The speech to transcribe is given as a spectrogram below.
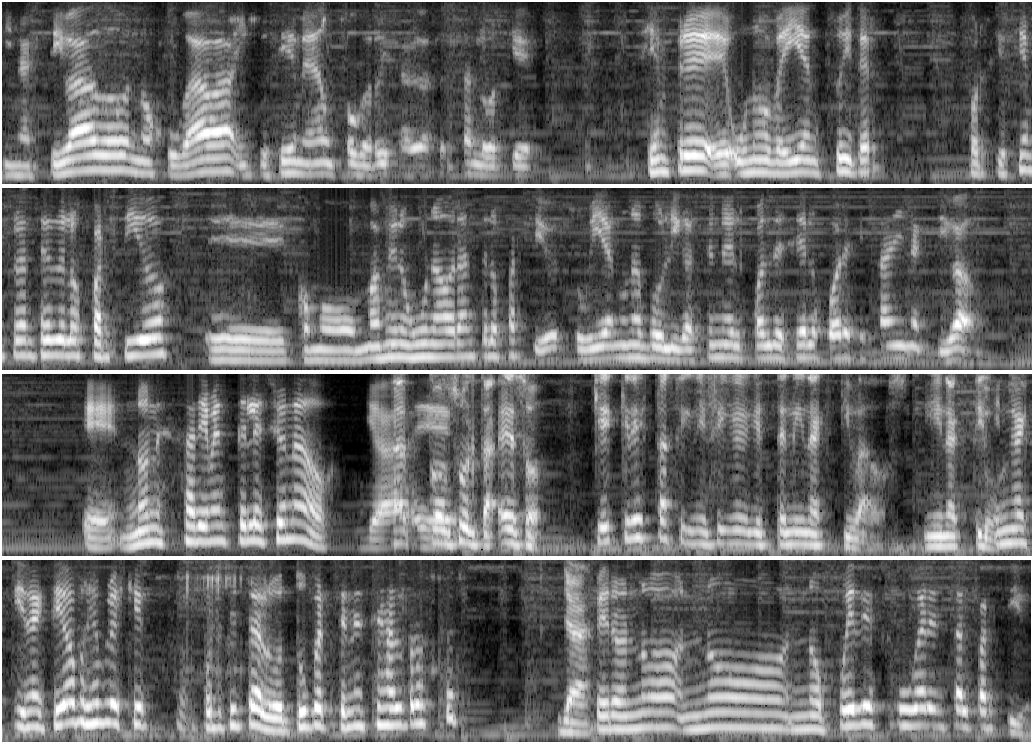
inactivado, no jugaba, inclusive me da un poco de risa, debo aceptarlo, porque siempre eh, uno veía en Twitter, porque siempre antes de los partidos, como más o menos una hora antes de los partidos, subían una publicación en la cual decía los jugadores que estaban inactivados. no necesariamente lesionados. Ya, ah, consulta, eso. ¿qué cresta significa que estén inactivados? Inactivos. inactivado, por ejemplo, es que, por decirte algo, tú perteneces al roster, ya. pero no, no, no puedes jugar en tal partido.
